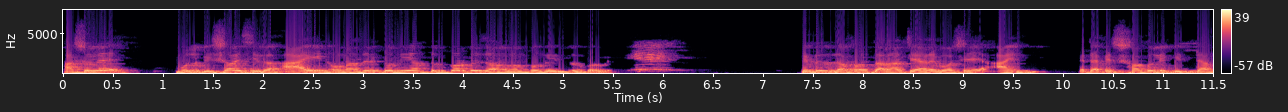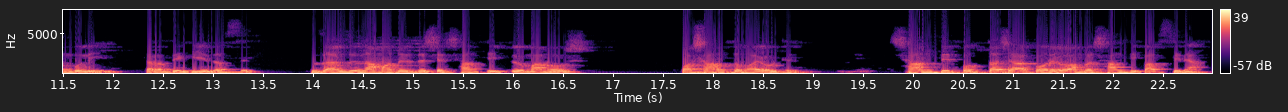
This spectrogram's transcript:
আসলে মূল বিষয় ছিল আইন ওনাদেরকেও নিয়ন্ত্রণ করবে জনগণকেও নিয়ন্ত্রণ করবে। কিন্তু যখন তারা চেয়ারে বসে, আইন এটাকে সকলই বিধান বলি তারা দেখিয়ে যাচ্ছে। যার জন্য আমাদের দেশের শান্তিপ্রিয় মানুষ অশান্ত হয়ে ওঠে। শান্তির প্রত্যাশা করেও আমরা শান্তি পাচ্ছি না।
